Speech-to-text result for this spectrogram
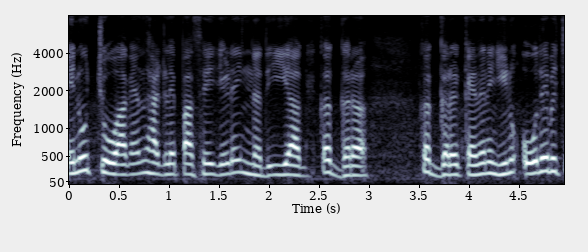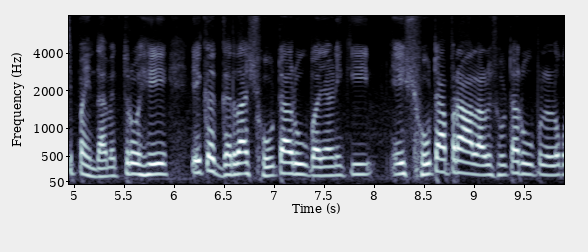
ਇਹਨੂੰ ਚੋਆ ਕਹਿੰਦੇ ਸਾਡੇਲੇ ਪਾਸੇ ਜਿਹੜੇ ਨਦੀ ਆ, ਘੱਗਰ ਘੱਗਰ ਕਹਿੰਦੇ ਨੇ ਜਿਹਨੂੰ ਉਹਦੇ ਵਿੱਚ ਪੈਂਦਾ ਮਿੱਤਰੋ ਇਹ ਇਹ ਘੱਗਰ ਦਾ ਛੋਟਾ ਰੂਪ ਆ ਜਾਣੀ ਕਿ ਇਹ ਛੋਟਾ ਭਰਾ ਲਾ ਲਓ, ਛੋਟਾ ਰੂਪ ਲਾ ਲਓ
